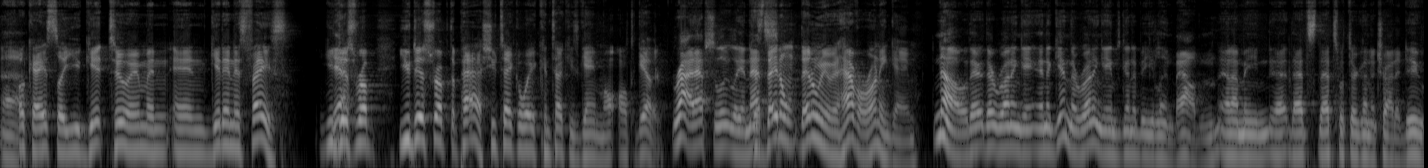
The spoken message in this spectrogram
Uh, Okay, so you get to him and, and get in his face. You Yeah. disrupt you disrupt the pass. You take away Kentucky's game altogether. Right, absolutely. And that's They don't they don't even have a running game. No, their their running game, and again, their running game is going to be Lynn Bowden, and I mean that's that's what they're going to try to do.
